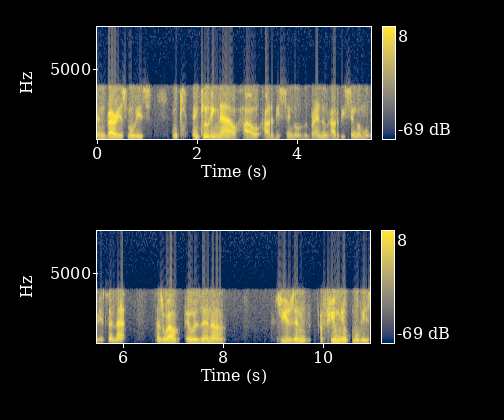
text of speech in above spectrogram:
in various movies, including now How How to Be Single, the brand new How to Be Single movie. It's in that as well. It was in uh, it's used in a few movies.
